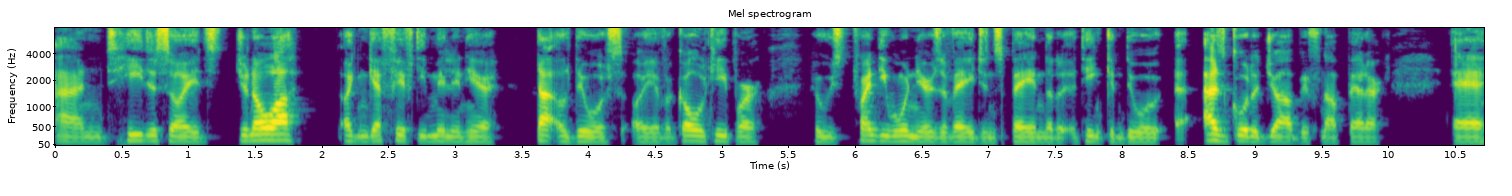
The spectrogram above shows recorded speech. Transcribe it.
and he decides, "Do you know what, I can get fifty million here. That'll do us. I have a goalkeeper who's twenty one years of age in Spain that I think can do a, as good a job, if not better. Uh,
